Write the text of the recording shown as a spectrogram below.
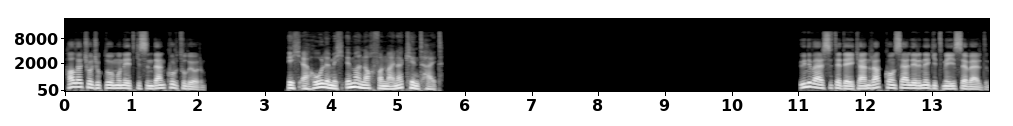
Hala çocukluğumun etkisinden kurtuluyorum. Ich erhole mich immer noch von meiner Kindheit. Üniversitedeyken rock konserlerine gitmeyi severdim.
